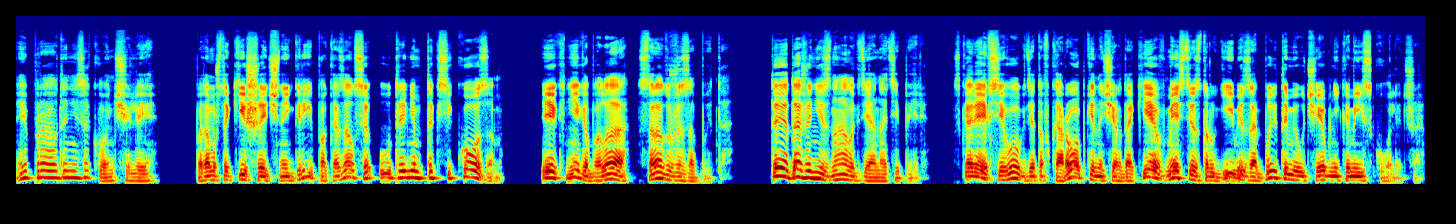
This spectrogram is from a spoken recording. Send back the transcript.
И правда не закончили, потому что кишечный грипп оказался утренним токсикозом, и книга была сразу же забыта. Ты даже не знала, где она теперь. Скорее всего, где-то в коробке на чердаке вместе с другими забытыми учебниками из колледжа.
